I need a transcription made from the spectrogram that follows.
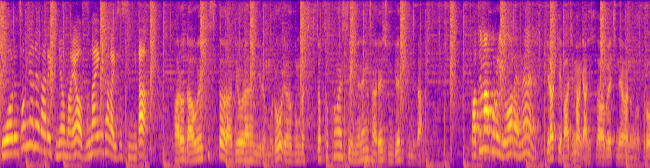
5월은 성년의 날을 기념하여 문화행사가 있었습니다. 바로 나우의 Kiss the Radio라는 이름으로 여러분과 직접 소통할 수 있는 행사를 준비했습니다. 마지막으로 6월에는 1학기 마지막 야식 사업을 진행하는 것으로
